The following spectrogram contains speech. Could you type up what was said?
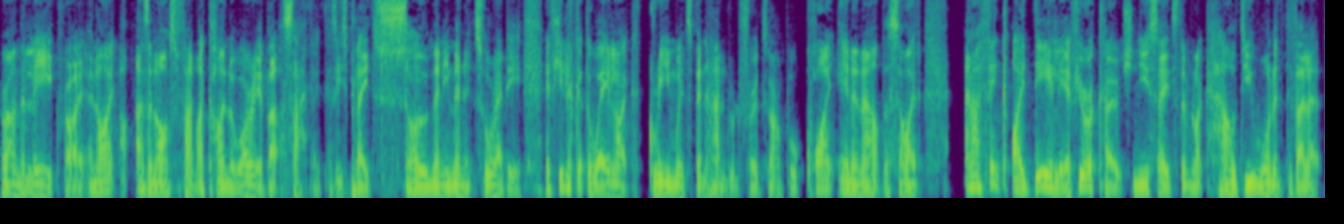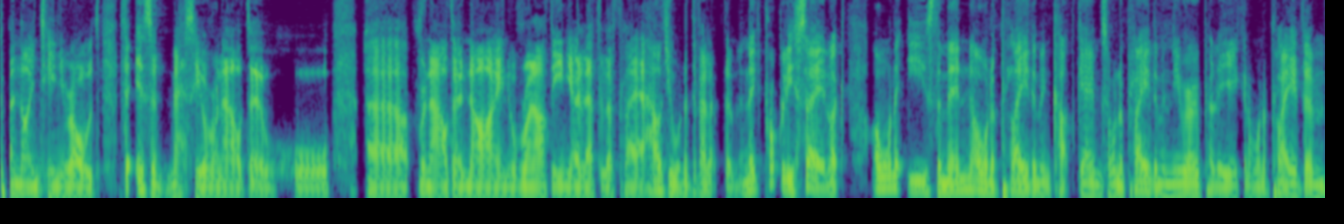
around the league, right? And I, as an Arsenal fan, I kind of worry about Saka because he's played so many minutes already. If you look at the way like Greenwood's been handled, for example, quite in and out the side. And I think ideally, if you're a coach and you say to them like, "How do you want to develop a 19 year old that isn't Messi or Ronaldo or uh, Ronaldo nine or Ronaldinho level of player? How do you want to develop them?" And they'd probably say like, "I want to ease them in. I want to play them in cup games. I want to play them in the Europa League, and I want to play them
